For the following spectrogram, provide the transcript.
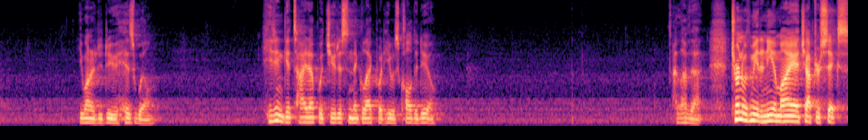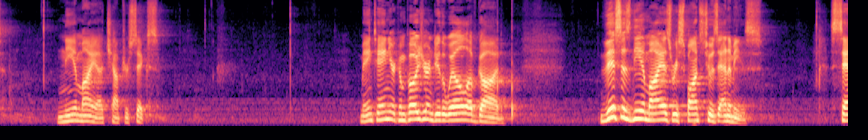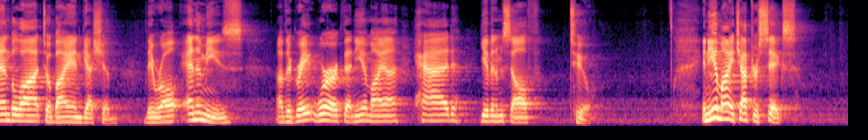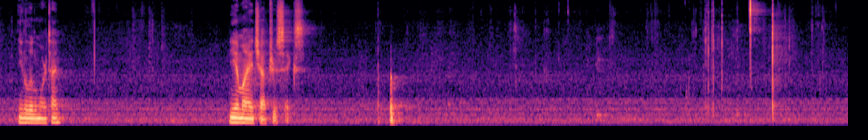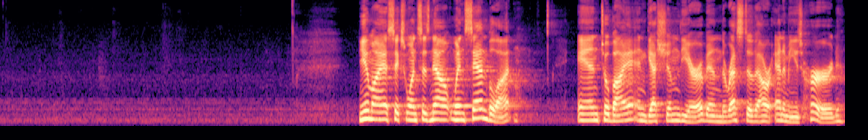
He wanted to do his will. He didn't get tied up with Judas and neglect what he was called to do. I love that. Turn with me to Nehemiah chapter 6. Nehemiah chapter 6. Maintain your composure and do the will of God. This is Nehemiah's response to his enemies. Sanballat, Tobiah, and Geshem. They were all enemies of the great work that Nehemiah had given himself to. In Nehemiah chapter 6, need a little more time? Nehemiah chapter 6. Nehemiah 6:1 says, Now when Sanballat and Tobiah and Geshem the Arab and the rest of our enemies heard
